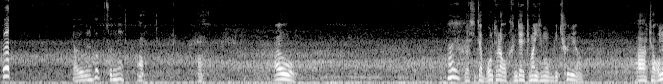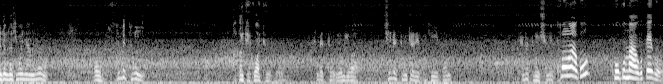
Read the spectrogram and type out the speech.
끝. 야 여기는 흙 좋네. 어. 어. 아우, 아휴 야, 진짜 머리털하고 감자 이렇게 많이 심어보긴 처음이야. 아, 저 어느 정도 심었냐면요. 어우, 300평 가까이 될 것 같아요. 300평. 여기가 700평짜리 밭이니까 300평을 심었다. 콩하고 고구마하고 빼고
